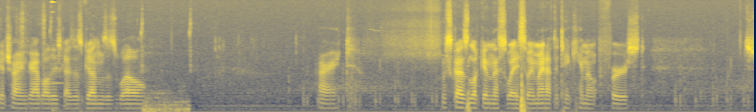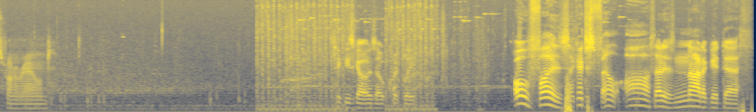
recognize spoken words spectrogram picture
Gonna try and grab all these guys' guns as well. Alright. This guy's looking this way, so we might have to take him out first. Just run around. Take these guys out quickly. Oh, Fuzz! That guy just fell off. That is not a good death.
